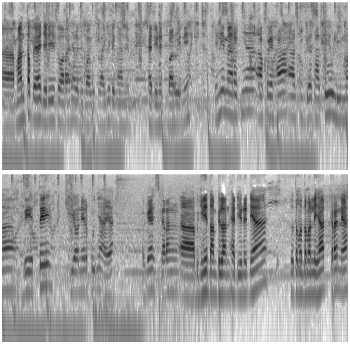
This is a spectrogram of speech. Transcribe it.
Uh, mantap ya, jadi suaranya lebih bagus lagi dengan head unit baru ini. Ini mereknya AVH A315BT Pioneer punya ya. Oke, sekarang uh, begini tampilan head unitnya. Tuh teman-teman lihat, keren ya.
